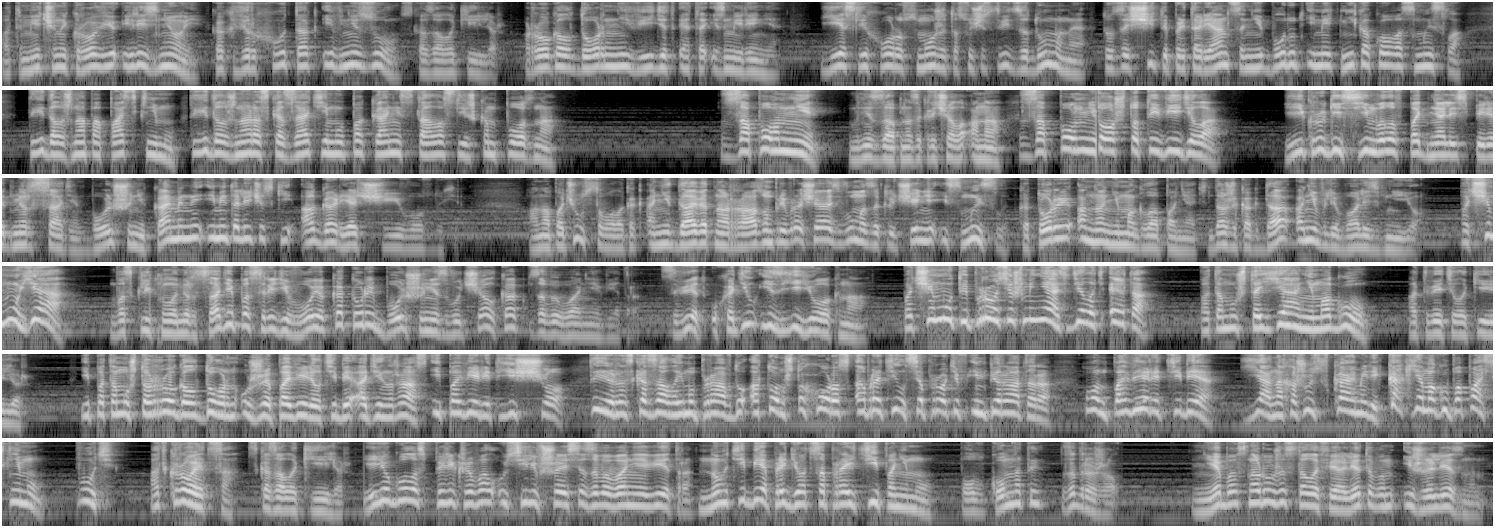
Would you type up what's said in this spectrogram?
отмеченный кровью и резней, как вверху, так и внизу», — сказала киллер. «Рогалдорн не видит это измерение. Если Хорус может осуществить задуманное, то защиты претарианца не будут иметь никакого смысла. Ты должна попасть к нему, ты должна рассказать ему, пока не стало слишком поздно». «Запомни!» – внезапно закричала она. «Запомни то, что ты видела!» И круги символов поднялись перед Мерсади, больше не каменные и металлические, а горящие в воздухе. Она почувствовала, как они давят на разум, превращаясь в умозаключения и смыслы, которые она не могла понять, даже когда они вливались в нее. «Почему я?» – воскликнула Мерсади посреди воя, который больше не звучал, как завывание ветра. Свет уходил из ее окна. «Почему ты просишь меня сделать это?» «Потому что я не могу», — ответила киллер. «И потому что Рогалдорн уже поверил тебе один раз и поверит еще. Ты рассказала ему правду о том, что Хорос обратился против Императора. Он поверит тебе. Я нахожусь в камере. Как я могу попасть к нему? Путь «Откроется», — сказала киллер. Ее голос перекрывал усилившееся завывание ветра. «Но тебе придется пройти по нему». Пол комнаты задрожал. Небо снаружи стало фиолетовым и железным.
